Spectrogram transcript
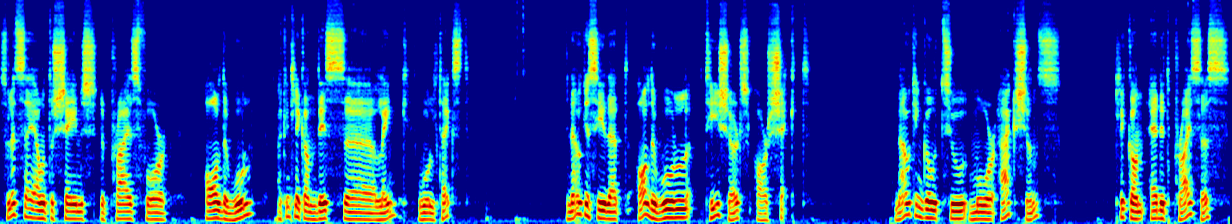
So let's say I want to change the price for all the wool. I can click on this uh, link wool text now we can see that all the wool t-shirts are checked. Now we can go to more actions, click on edit prices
